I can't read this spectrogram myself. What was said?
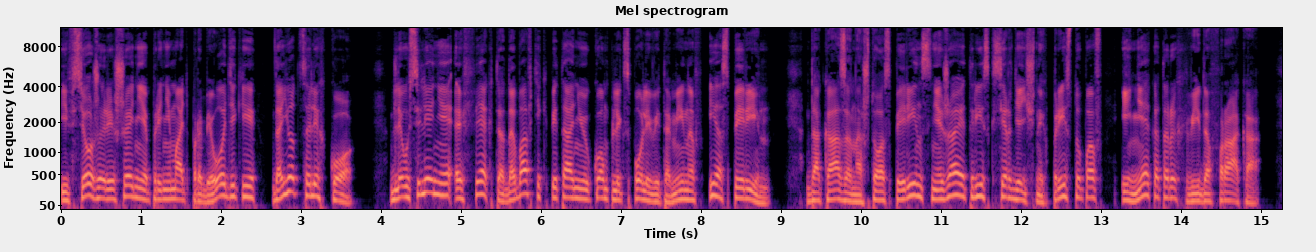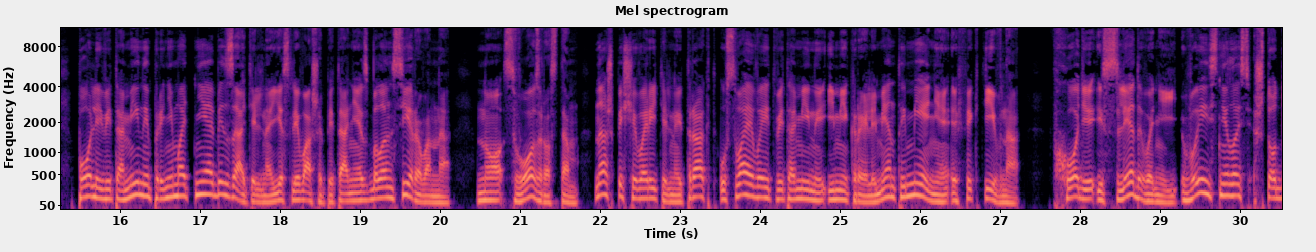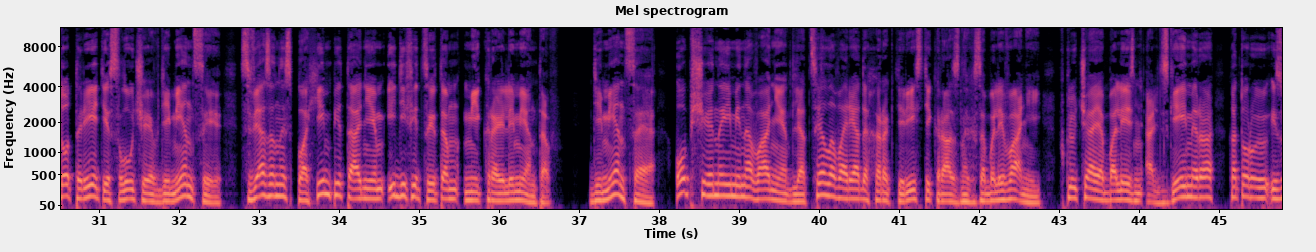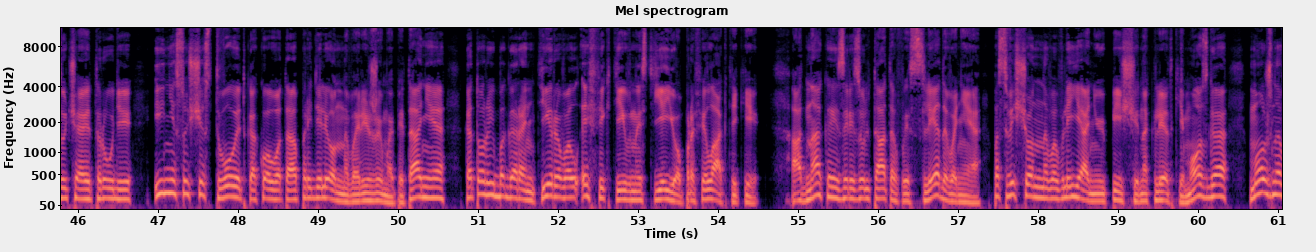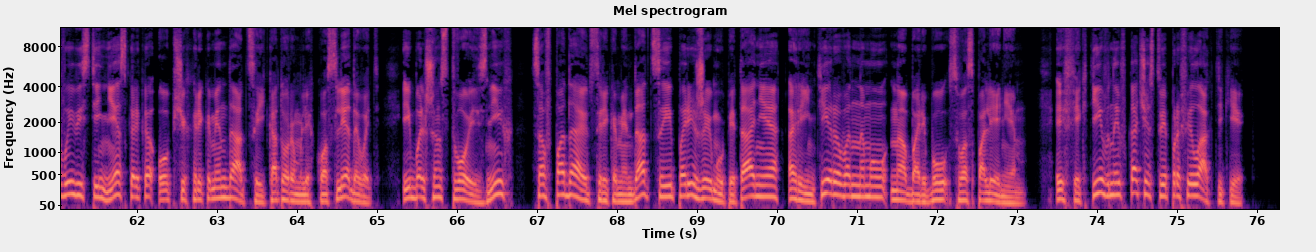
И все же решение принимать пробиотики дается легко. Для усиления эффекта добавьте к питанию комплекс поливитаминов и аспирин. Доказано, что аспирин снижает риск сердечных приступов и некоторых видов рака. Поливитамины принимать не обязательно, если ваше питание сбалансировано, но с возрастом наш пищеварительный тракт усваивает витамины и микроэлементы менее эффективно. В ходе исследований выяснилось, что до трети случаев деменции связаны с плохим питанием и дефицитом микроэлементов. Деменция общее наименование для целого ряда характеристик разных заболеваний, включая болезнь Альцгеймера, которую изучает Руди, и не существует какого-то определенного режима питания, который бы гарантировал эффективность ее профилактики. Однако из результатов исследования, посвященного влиянию пищи на клетки мозга, можно вывести несколько общих рекомендаций, которым легко следовать, и большинство из них – совпадают с рекомендацией по режиму питания, ориентированному на борьбу с воспалением. Эффективны в качестве профилактики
